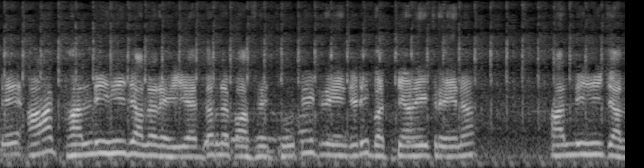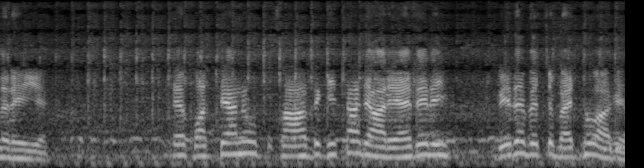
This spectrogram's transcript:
ਤੇ ਆਹ ਖਾਲੀ ਹੀ ਚੱਲ ਰਹੀ ਹੈ ਇਧਰਲੇ ਪਾਸੇ, ਛੋਟੀ ਟ੍ਰੇਨ ਜਿਹੜੀ ਬੱਚਿਆਂ ਦੀ ਟ੍ਰੇਨ ਆ, ਖਾਲੀ ਹੀ ਚੱਲ ਰਹੀ ਹੈ। ਤੇ ਬੱਚਿਆਂ ਨੂੰ ਉਤਸ਼ਾਹਿਤ ਕੀਤਾ ਜਾ ਰਿਹਾ ਇਹਦੇ ਲਈ, ਵੀ ਇਹਦੇ ਵਿੱਚ ਬੈਠੋ ਆ ਕੇ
